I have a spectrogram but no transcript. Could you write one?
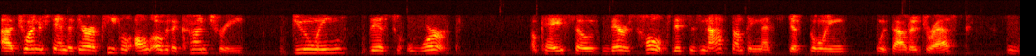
uh, to understand that there are people all over the country doing this work. Okay, so there's hope. This is not something that's just going without address. You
